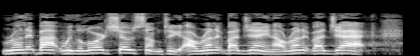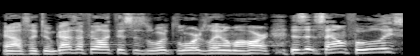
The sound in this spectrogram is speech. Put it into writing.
Run it by, when the Lord shows something to you, I'll run it by Jane, I'll run it by Jack, and I'll say to him, guys, I feel like this is what the Lord's laying on my heart. Does it sound foolish?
